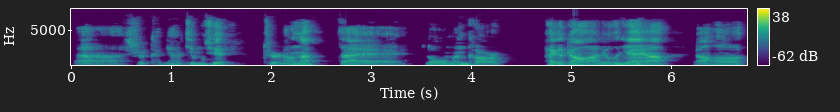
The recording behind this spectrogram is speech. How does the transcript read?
呃，是肯定是进不去，只能呢在楼门口拍个照啊，留个念呀，然后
